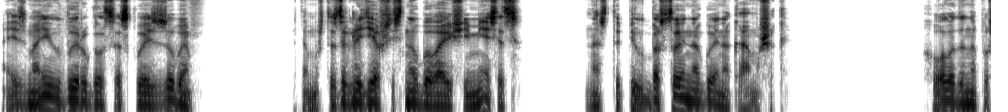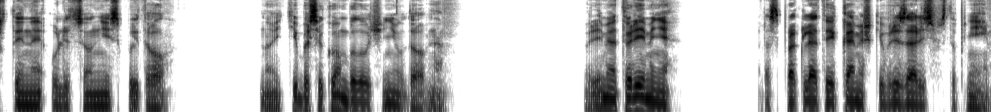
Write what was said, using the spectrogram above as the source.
А Измаил выругался сквозь зубы, потому что, заглядевшись на убывающий месяц, наступил босой ногой на камушек. Холода на пустынной улице он не испытывал, но идти босиком было очень неудобно. Время от времени распроклятые камешки врезались в ступни.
